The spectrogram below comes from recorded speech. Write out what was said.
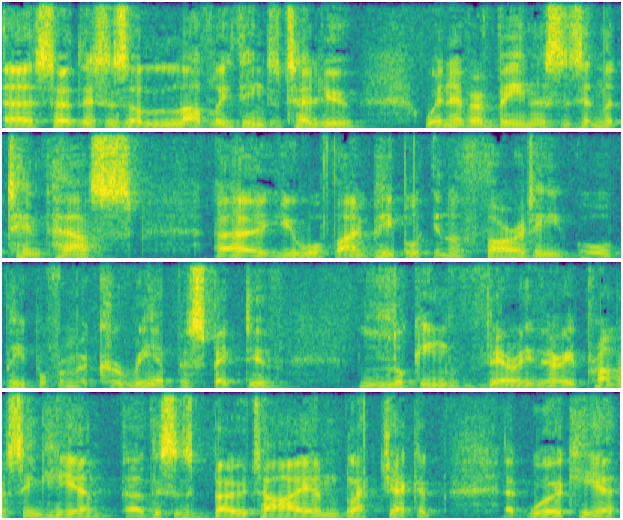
Uh, so, this is a lovely thing to tell you. Whenever Venus is in the 10th house, uh, you will find people in authority or people from a career perspective looking very, very promising here. Uh, this is bow tie and black jacket at work here,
